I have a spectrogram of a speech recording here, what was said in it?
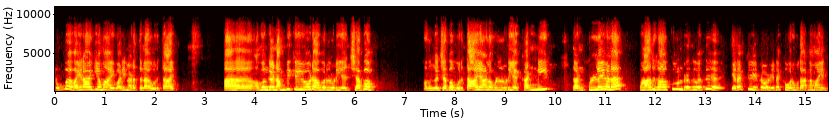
ரொம்ப வைராகியமாய் வழி நடத்தின ஒரு தாய். ஆஹ் அவங்க நம்பிக்கையோடு அவர்களுடைய ஜெபம் அவங்க ஜெபம் ஒரு தாயானவளுடைய கண்ணீர் தன் பிள்ளைகளை பாதுகாக்கும்ன்றது வந்து எனக்கு என்னோட எனக்கு ஒரு உதாரணமா என்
